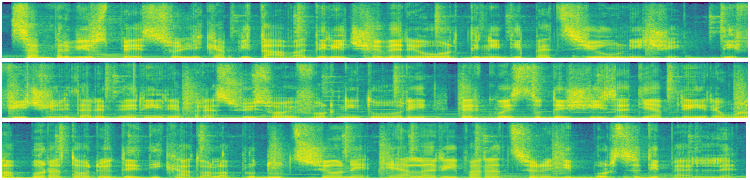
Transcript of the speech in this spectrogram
Sempre più spesso gli capitava di ricevere ordini di pezzi unici, difficili da reperire presso i suoi fornitori, per questo decise di aprire un laboratorio dedicato alla produzione e alla riparazione di borse di pelle.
